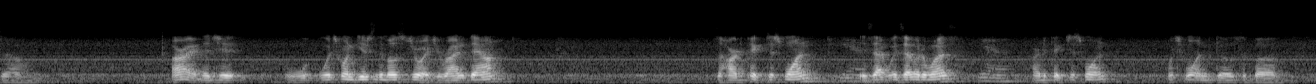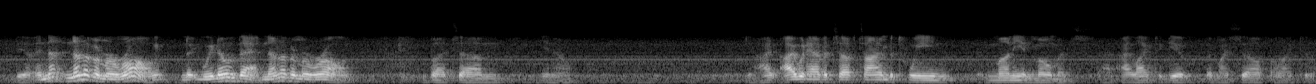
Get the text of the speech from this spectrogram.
So. All right, did you? Which one gives you the most joy? Did you write it down? Is it hard to pick just one? Yes. Is that is that what it was? Yes. Hard to pick just one. Which one goes above the? Other? And none, none of them are wrong. We know that none of them are wrong. But um, you know, you know, I, I would have a tough time between money and moments. I, I like to give of myself. I like to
